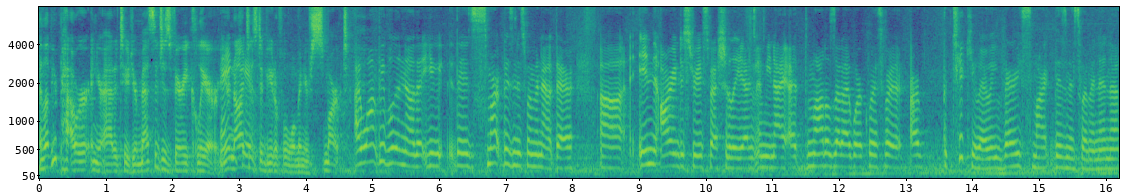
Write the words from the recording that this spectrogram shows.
I love your power and your attitude. Your message is very clear. Thank you're not you. just a beautiful woman, you're smart. I want people to know that you there's smart business women out there, uh, in our industry especially. I, I mean, I, I, the models that I work with were, are particularly very smart business women. And uh,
